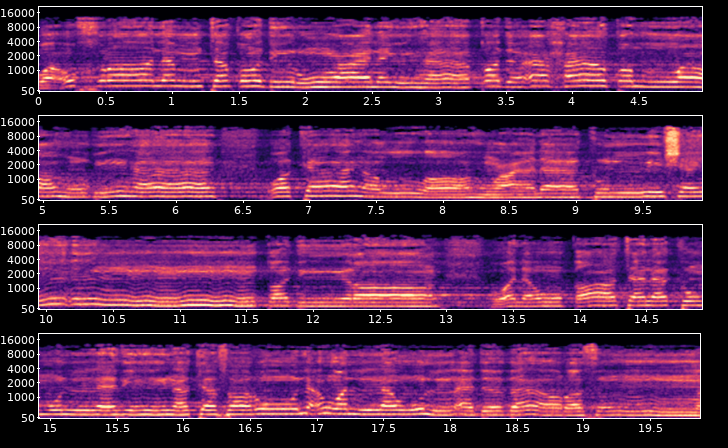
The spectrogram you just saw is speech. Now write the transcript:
وأخرى لم تقدروا عليها قد أحاط الله بها وكان الله على كل شيء قديراً. ولو قاتلكم الذين كفروا لولوا الأدبار ثم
